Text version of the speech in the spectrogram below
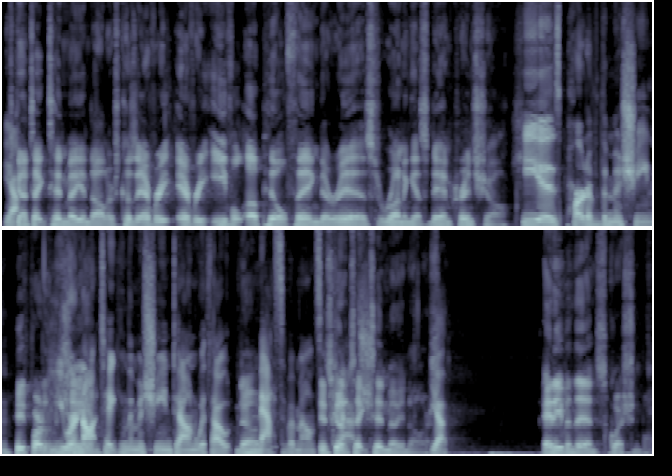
Yeah. It's going to take ten million dollars because every every evil uphill thing there is to run against Dan Crenshaw, He is part of the machine. he's part of the machine. You are not taking the machine down without No. massive amounts It's of going to take ten million dollars. Yeah. and even then, it's questionable.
